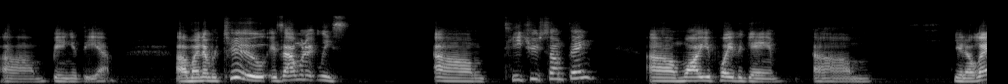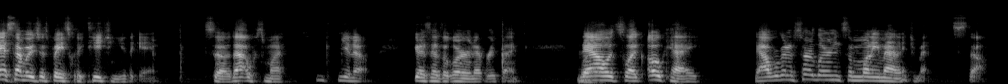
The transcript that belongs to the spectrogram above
um, being a DM. Uh, my number two is I want to at least um, teach you something um, while you play the game. Um, you know, last time I was just basically teaching you the game. So that was my, you know, you guys had to learn everything. Now it's like, okay, now we're going to start learning some money management stuff.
